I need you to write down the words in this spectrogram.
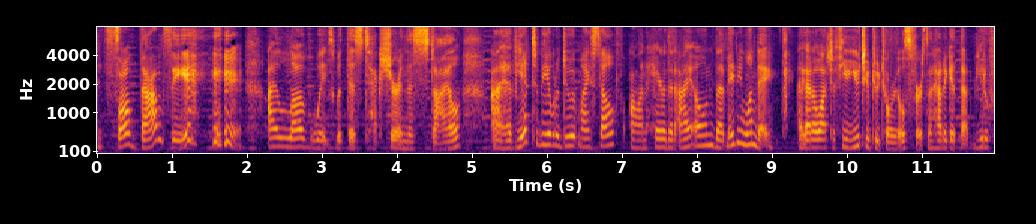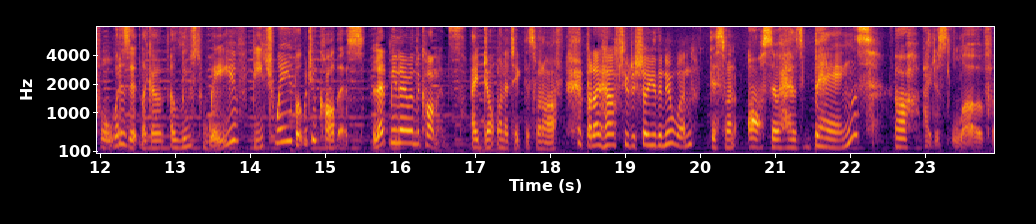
It's so bouncy. I love wigs with this texture and this style. I have yet to be able to do it myself on hair that I own, but maybe one day. I gotta watch a few YouTube tutorials first on how to get that beautiful, what is it, like a, a loose wave? Beach wave? What would you call this? Let me know in the comments. I don't want to take this one off, but I have to to show you the new one. This one also has bangs. Oh, I just love,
